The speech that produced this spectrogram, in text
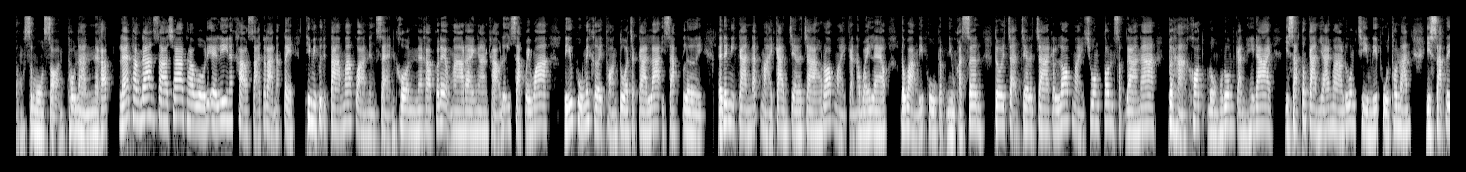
2 สโมสรเท่านั้นนะครับและทางด้านซาชาทาโวริเอลี่นักข่าวสายตลาดนักเตะที่มีผู้ติดตามมากกว่า 1 0 0 0 0แคนนะครับ ก็ได้ออกมารายงานข่าวเรื่องอิซักไว้ว่าลิเวอร์พูลไม่เคยถอนตัวจากการล่าอิซักเลย และได้มีการนัดหมายการเจรจารอบใหม่กันเอาไว้แล้ว ระหว่างลิเวอร์พูลกับนิวคาสเซิลโดยจะเจรจากันรอบใหม่ช่วงต้นสัปดาห์หน้า เพื่อหาข้อตกลงร่วมกันให้ได้ อิซักต้องการย้ายมาร่วมทีมลิเวอร์พูลเท่านั้น อิซักได้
